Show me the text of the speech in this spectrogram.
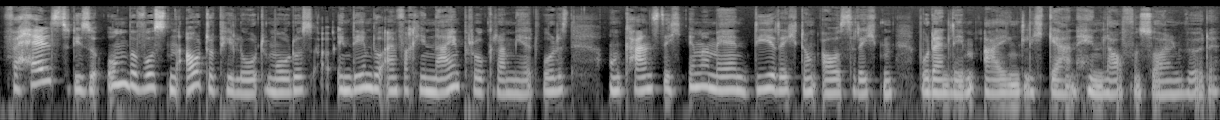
verhältst du diese unbewussten Autopilot-Modus, in dem du einfach hineinprogrammiert wurdest und kannst dich immer mehr in die Richtung ausrichten, wo dein Leben eigentlich gern hinlaufen sollen würde.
